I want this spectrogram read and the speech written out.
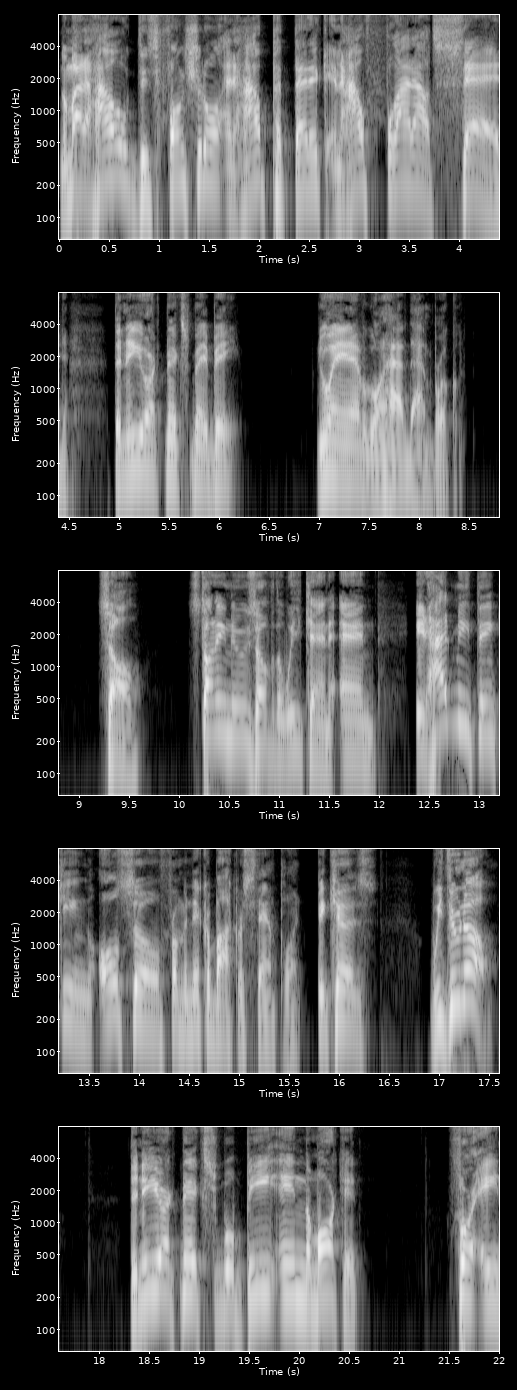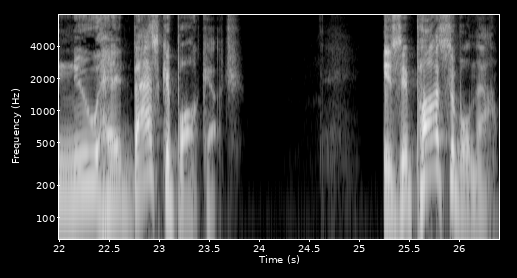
No matter how dysfunctional and how pathetic and how flat out sad the New York Knicks may be, you ain't ever going to have that in Brooklyn. So, stunning news over the weekend. And it had me thinking also from a Knickerbocker standpoint, because we do know the New York Knicks will be in the market for a new head basketball coach. Is it possible now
